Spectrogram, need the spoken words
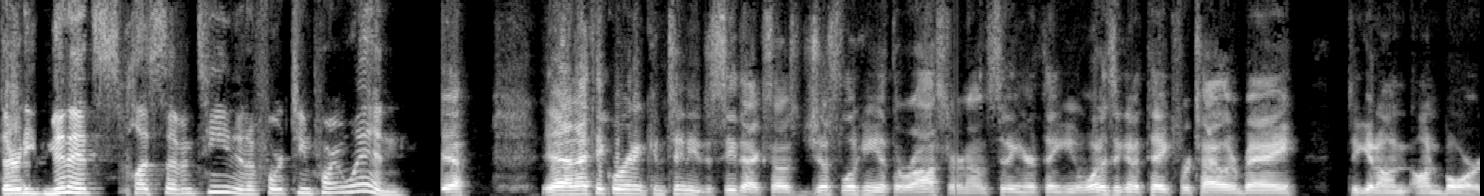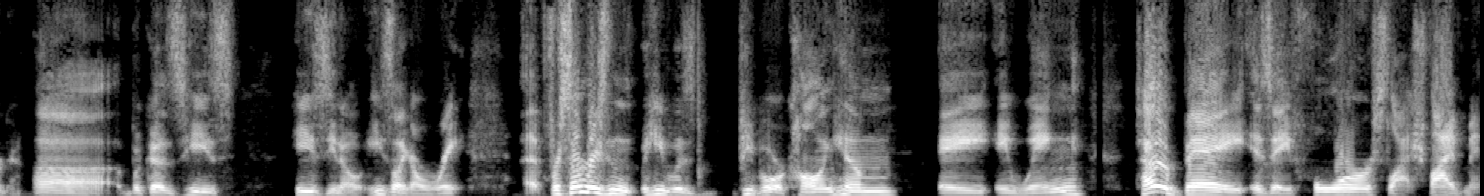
30 minutes plus 17 and a 14 point win. Yeah. Yeah, and I think we're going to continue to see that because I was just looking at the roster and I was sitting here thinking, what is it going to take for Tyler Bey to get on on board? Uh, because he's he's you know he's like a. Uh, for some reason, he was people were calling him a a wing. Tyler Bey is a four slash five man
